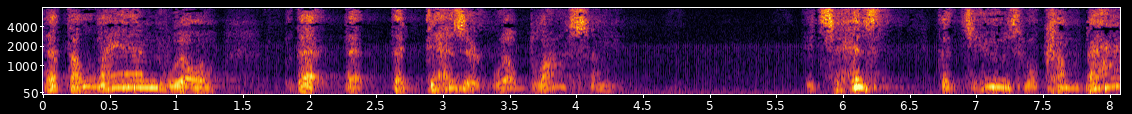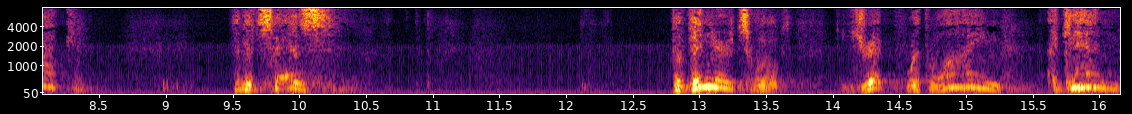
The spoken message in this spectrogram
that the land will, that, that the desert will blossom. It says the Jews will come back. And it says the vineyards will drip with wine again.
